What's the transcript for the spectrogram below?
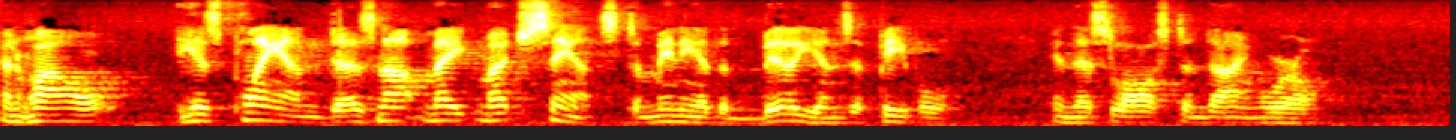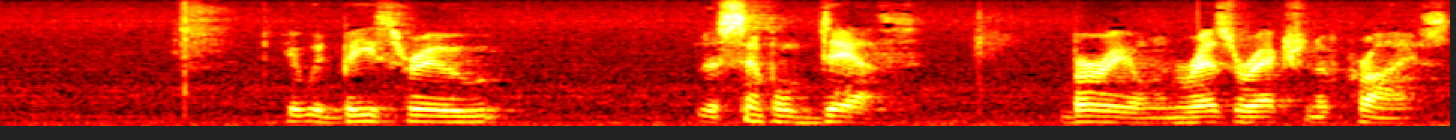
And while His plan does not make much sense to many of the billions of people in this lost and dying world, it would be through the simple death, burial, and resurrection of Christ.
